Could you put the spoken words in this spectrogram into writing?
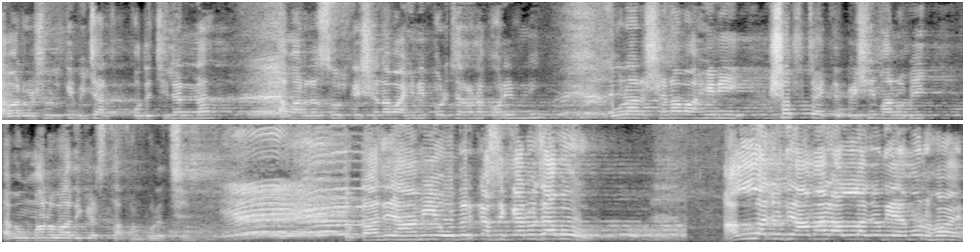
আমার রসুল কি বিচারপতি ছিলেন না? আমার রসুল কি সেনাবাহিনী পরিচালনা করেননি? ওনার সেনাবাহিনী সবচাইতে বেশি মানবিক এবং মানবাধিকার স্থাপন করেছে। তো কাজে আমি ওদের কাছে কেন যাব? আল্লাহ যদি আমার আল্লাহ যদি এমন হয়,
